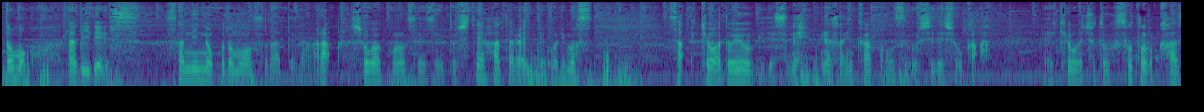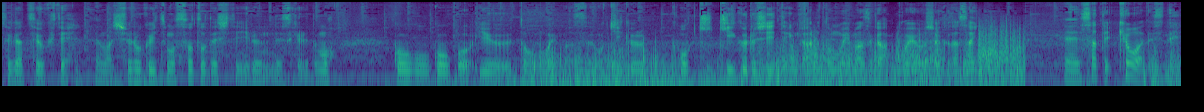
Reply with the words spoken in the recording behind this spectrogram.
どうもダディです。3人の子供を育てながら小学校の先生として働いております。さあ今日は土曜日ですね。皆さんいかがお過ごしでしょうか？え今日はちょっと外の風が強くて、まあ、収録いつも外でしているんですけれどもゴーゴーゴーゴー言うと思います。お聞お聞き苦しい点があると思いますがご容赦ください、えー、さて今日はですね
